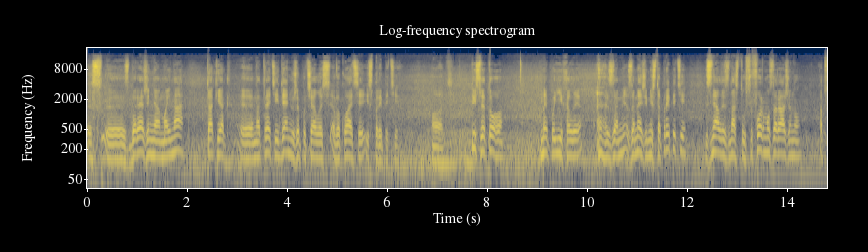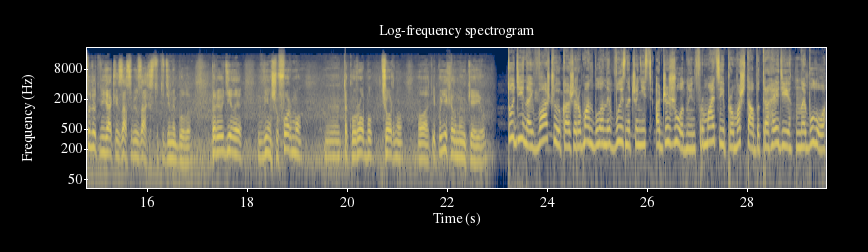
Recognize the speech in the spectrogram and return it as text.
е, е, збереження майна, так як е, на третій день вже почалась евакуація із Прип'яті. Після того ми поїхали за, межі міста Прип'яті, зняли з нас ту всю форму заражену. Абсолютно ніяких засобів захисту тоді не було. Переоділи в іншу форму, е, таку робу чорну, от, і поїхали ми в Київ. Тоді найважчою, каже Роман, була невизначеність, адже жодної інформації про масштаби трагедії не було.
